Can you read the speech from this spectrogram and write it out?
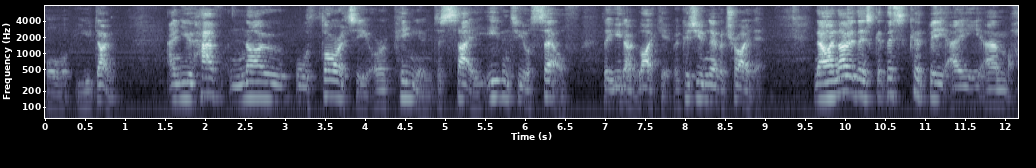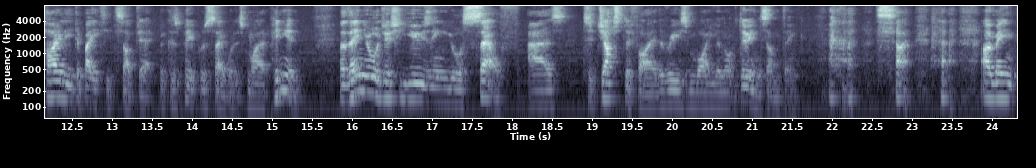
or you don't. And you have no authority or opinion to say, even to yourself, that you don't like it because you've never tried it. Now, I know this, this could be a um, highly debated subject because people say, well, it's my opinion. But then you're just using yourself as to justify the reason why you're not doing something. so, I mean,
